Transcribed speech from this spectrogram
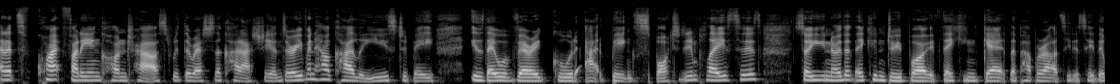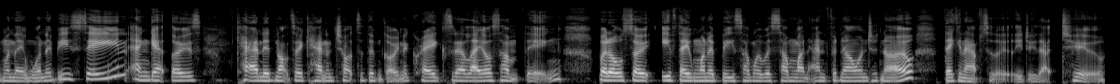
And it's quite funny in contrast with the rest of the Kardashians, or even how Kylie used to be, is they were very good at being spotted in places. So you know that they can do both. They can get the paparazzi to see them when they want to be seen and get those candid, not so candid shots of them going to Craig's in LA or something. But also, if they want to be somewhere with someone and for no one to know, they can absolutely do that too.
